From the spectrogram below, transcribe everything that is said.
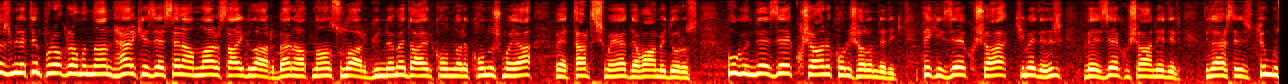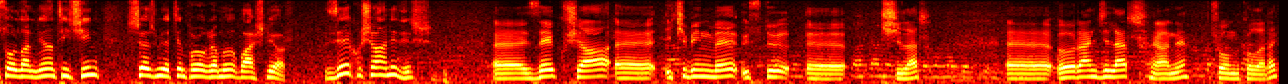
Söz Milletin programından herkese selamlar, saygılar. Ben Adnan Sular. Gündeme dair konuları konuşmaya ve tartışmaya devam ediyoruz. Bugün de Z kuşağını konuşalım dedik. Peki Z kuşağı kime denir ve Z kuşağı nedir? Dilerseniz tüm bu soruların yanıtı için Söz Milletin programı başlıyor. Z kuşağı nedir? Ee, Z kuşağı e, 2000 ve üstü e, kişiler. Ee, öğrenciler yani çoğunluk olarak.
